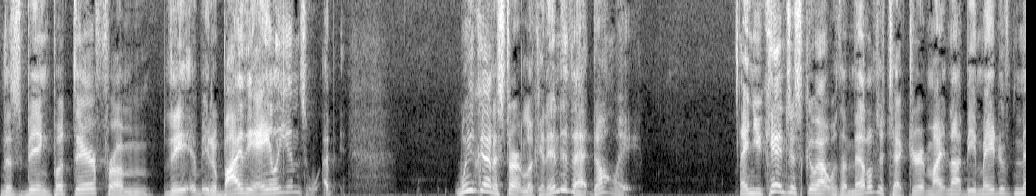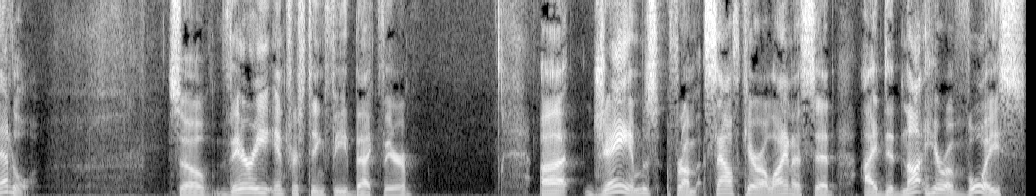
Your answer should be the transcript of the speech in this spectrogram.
that's being put there from the you know by the aliens. We've got to start looking into that, don't we? And you can't just go out with a metal detector. It might not be made of metal. So, very interesting feedback there. Uh, James from South Carolina said, I did not hear a voice,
